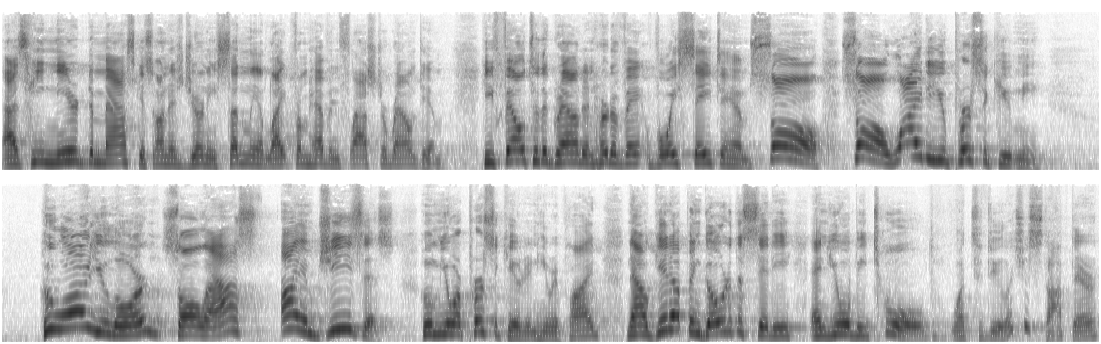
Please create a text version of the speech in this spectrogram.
As he neared Damascus on his journey, suddenly a light from heaven flashed around him. He fell to the ground and heard a voice say to him, Saul, Saul, why do you persecute me? Who are you, Lord? Saul asked. I am Jesus whom you are persecuting, he replied. Now get up and go to the city, and you will be told what to do. Let's just stop there.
